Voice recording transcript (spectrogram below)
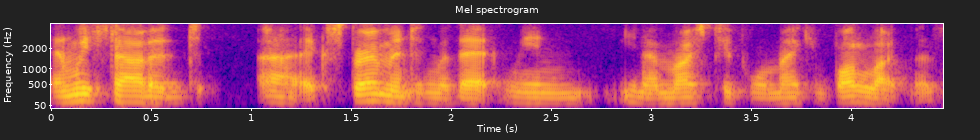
And we started uh, experimenting with that when you know most people were making bottle openers.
